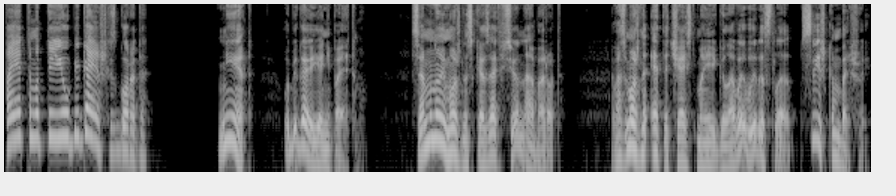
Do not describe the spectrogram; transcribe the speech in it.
«Поэтому ты и убегаешь из города?» «Нет, убегаю я не поэтому. Со мной, можно сказать, все наоборот. Возможно, эта часть моей головы выросла слишком большой.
